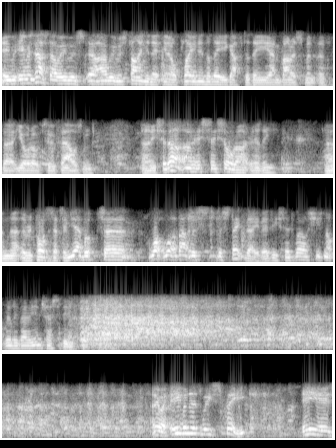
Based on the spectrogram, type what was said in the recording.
He, he was asked how he was uh, how he was finding it, you know, playing in the league after the embarrassment of uh, Euro 2000, and he said, "Oh, oh it's, it's all right, really." And uh, the reporter said to him, "Yeah, but uh, what what about the the stick, David?" He said, "Well, she's not really very interested in football." anyway, even as we speak, he is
